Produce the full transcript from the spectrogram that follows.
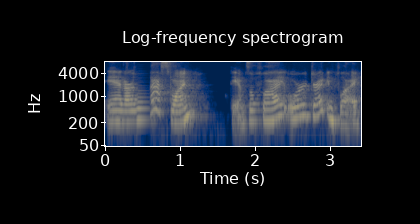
And our last one, damselfly or dragonfly.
